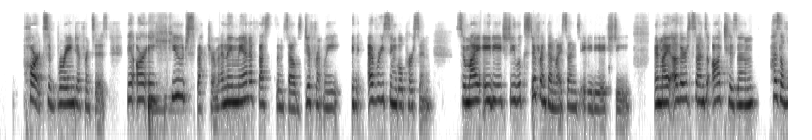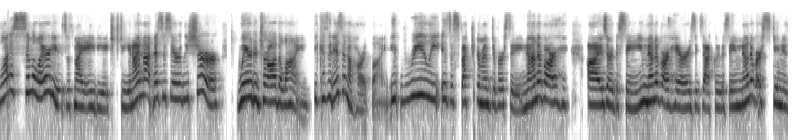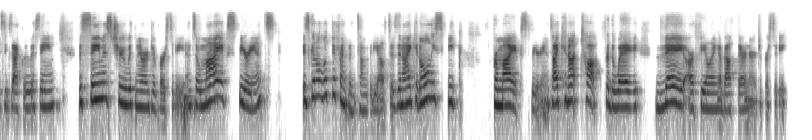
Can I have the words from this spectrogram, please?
parts of brain differences, they are a huge spectrum and they manifest themselves differently in every single person. So my ADHD looks different than my son's ADHD. And my other son's autism has a lot of similarities with my ADHD. And I'm not necessarily sure where to draw the line because it isn't a hard line. It really is a spectrum of diversity. None of our eyes are the same. None of our hair is exactly the same. None of our skin is exactly the same. The same is true with neurodiversity. And so my experience is going to look different than somebody else's. And I can only speak from my experience. I cannot talk for the way they are feeling about their neurodiversity.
